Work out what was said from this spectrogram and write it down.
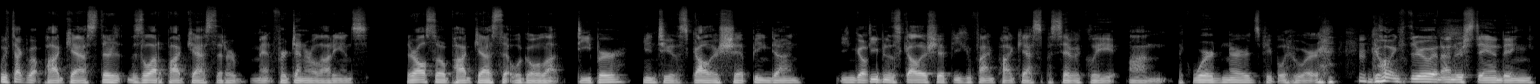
We've talked about podcasts. There's there's a lot of podcasts that are meant for general audience. There are also podcasts that will go a lot deeper into the scholarship being done. You can go deep into the scholarship. You can find podcasts specifically on like word nerds, people who are going through and understanding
